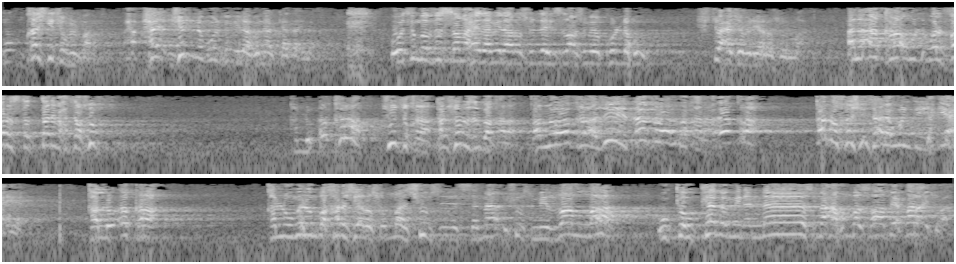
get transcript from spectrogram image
وبقاش كيتشوف البرد جنب ولده إلى هناك كذا إلى وثم في الصباح يذهب إلى رسول الله صلى الله عليه وسلم يقول له شتو عجبا يا رسول الله؟ أنا أقرأ والفرس تضطرب حتى خفت قال له اقرأ. شو تقرأ؟ قال سورة البقرة. قال له اقرأ زيد اقرأ البقرة اقرأ. قال له خشيت على ولدي يحيى قال له اقرأ. قال له من بخرج يا رسول الله؟ شوف السماء وشوف مظلة وكوكبة من الناس معهم مصابيح ما رأيتها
